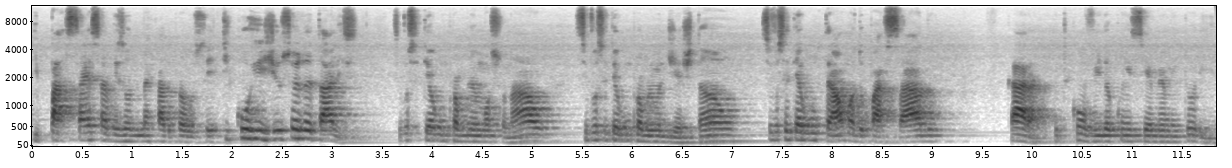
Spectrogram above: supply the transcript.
e passar essa visão de mercado para você, te corrigir os seus detalhes. Se você tem algum problema emocional, se você tem algum problema de gestão, se você tem algum trauma do passado, cara, eu te convido a conhecer a minha mentoria.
